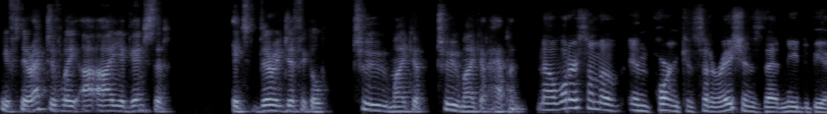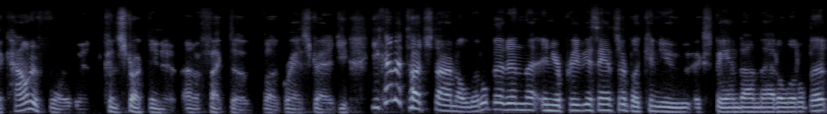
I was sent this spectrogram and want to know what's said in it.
If they're actively are against it, it's very difficult to make it to make it happen. Now, what are some of important considerations that need to be accounted for when constructing an effective uh, grand strategy? You kind of touched on a little bit in the in your previous answer, but can you expand on that a little bit?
